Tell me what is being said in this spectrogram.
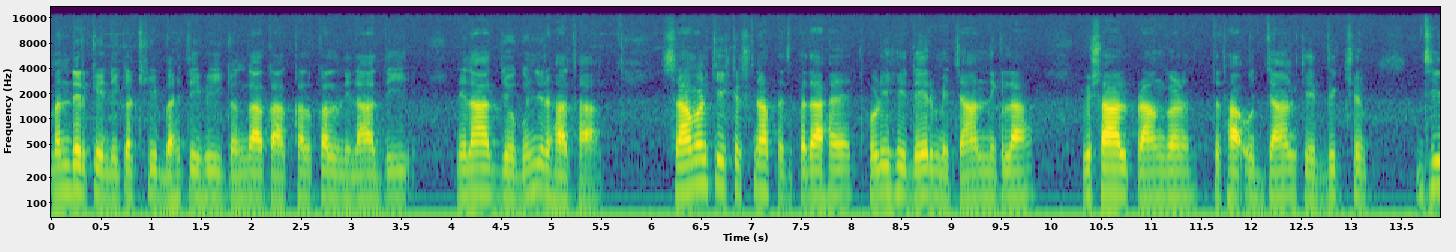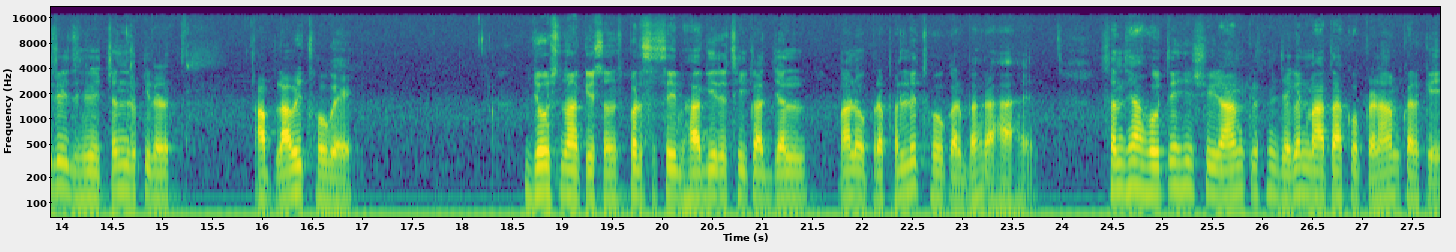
मंदिर के निकट ही बहती हुई गंगा का कल कल निनादी, निनाद जो गुंज रहा था। श्रावण की कृष्णा प्रतिपदा है, थोड़ी ही देर में चाँद निकला। विशाल प्रांगण तथा उद्यान के वृक्ष धीरे धीरे चंद्र किरण आप्लावित हो गए। ज्योत्ना के संस्पर्श से भागीरथी का जल मानो प्रफुल्लित होकर बह रहा है। संध्या होते ही श्री रामकृष्ण जगन माता को प्रणाम करके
